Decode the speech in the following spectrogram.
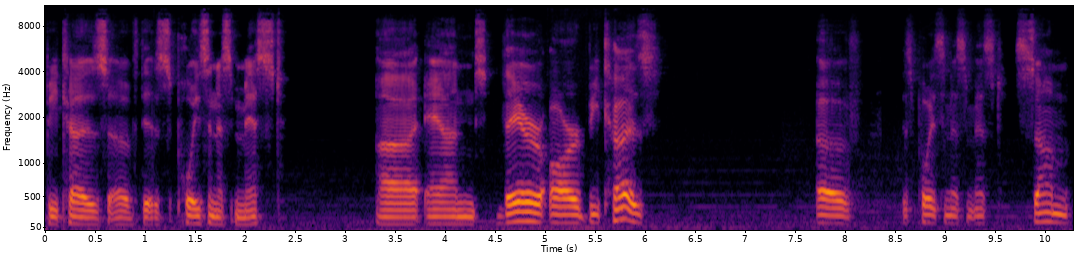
because of this poisonous mist. Uh, and there are because of this poisonous mist, some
